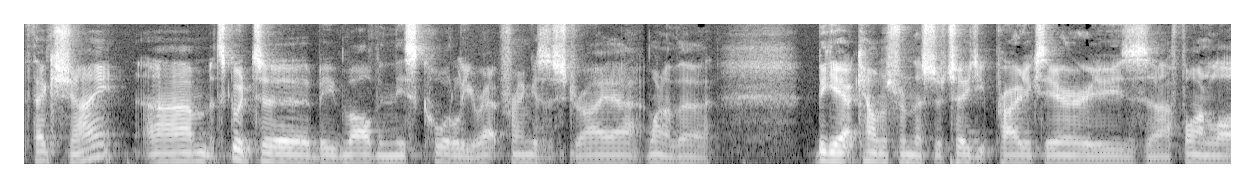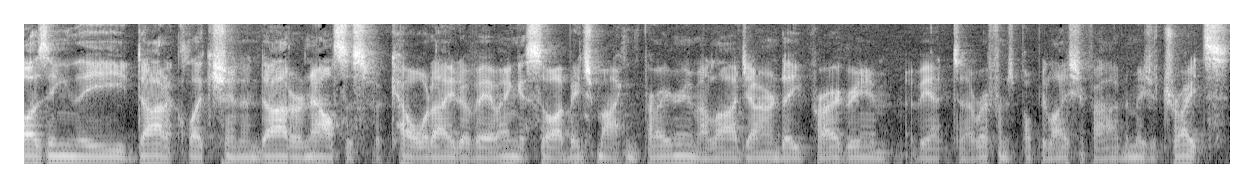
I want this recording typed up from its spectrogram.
Thanks, Shane. Um, it's good to be involved in this quarterly wrap for Angus Australia. One of the big outcomes from the strategic projects area is uh, finalising the data collection and data analysis for cohort 8 of our Angus Sire benchmarking program, a large R&D program about uh, reference population for hard to measure traits.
